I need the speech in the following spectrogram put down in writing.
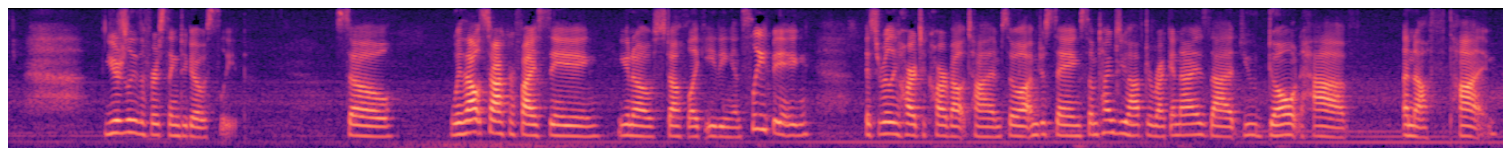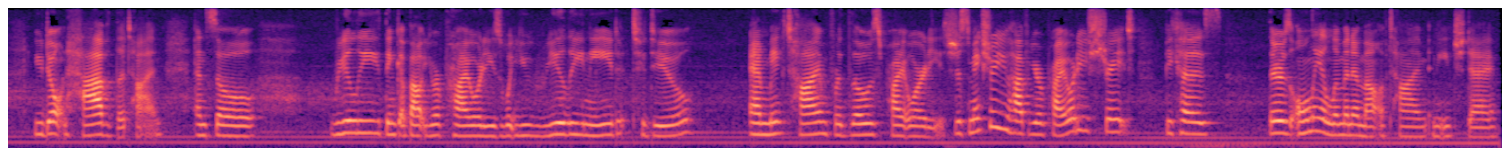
Usually the first thing to go is sleep. So without sacrificing, you know, stuff like eating and sleeping, it's really hard to carve out time. So I'm just saying sometimes you have to recognize that you don't have enough time. You don't have the time. And so really think about your priorities, what you really need to do, and make time for those priorities. Just make sure you have your priorities straight because there's only a limited amount of time in each day.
